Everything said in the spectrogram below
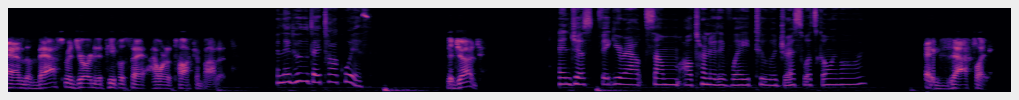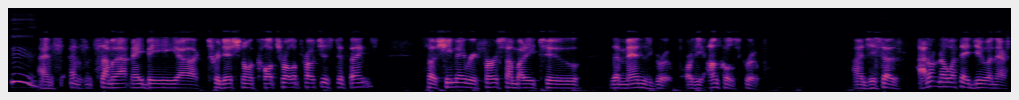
And the vast majority of the people say, I want to talk about it. And then who do they talk with? The judge. And just figure out some alternative way to address what's going on? Exactly. Hmm. And, and some of that may be uh, traditional cultural approaches to things. So she may refer somebody to the men's group or the uncles group. And she says, I don't know what they do in their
